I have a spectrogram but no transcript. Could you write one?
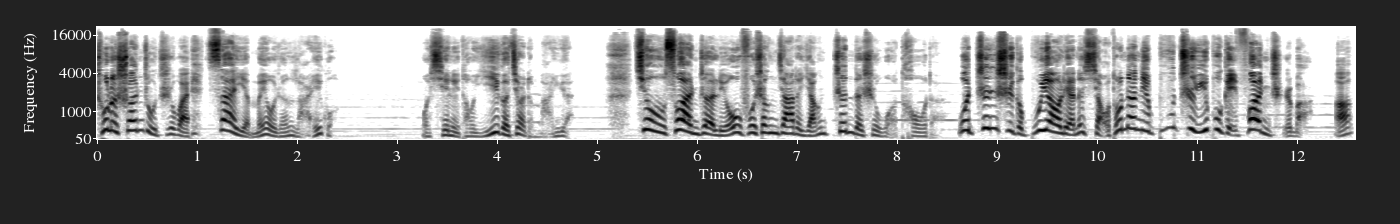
除了栓柱之外，再也没有人来过。我心里头一个劲儿的埋怨。就算这刘福生家的羊真的是我偷的，我真是个不要脸的小偷，那你不至于不给饭吃吧？啊，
